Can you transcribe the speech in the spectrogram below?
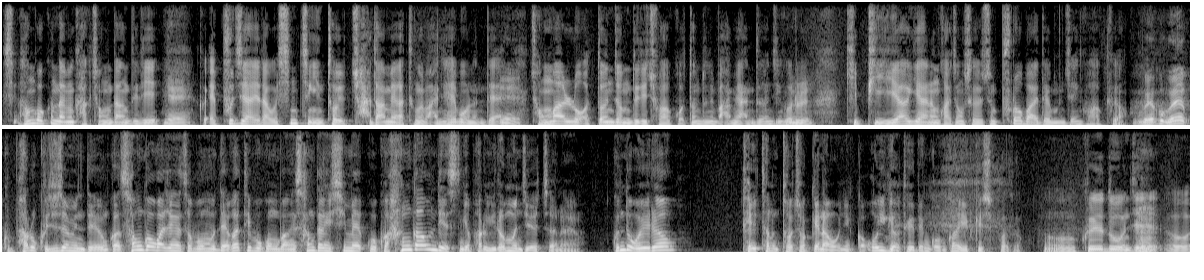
선거 끝나면 각 정당들이 예. 그 FGI라고 심층 인터뷰 좌담회 같은 걸 많이 해보는데 예. 정말로 어떤 점들이 좋았고 어떤 점들이 마음에 안 드는지 이거를 음. 깊이 이야기하는 과정 속에서 좀 풀어봐야 될 문제인 것 같고요. 왜, 그- 왜, 그 바로 그 지점인데요. 그러니까 선거 과정에서 보면 네거티브 공방이 상당히 심했고 그 한가운데 있은 게 바로 이런 문제였잖아요. 근데 오히려 데이터는 더 적게 나오니까 어, 이게 어떻게 된 건가? 이렇게 싶어서. 어, 그래도 이제 어,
